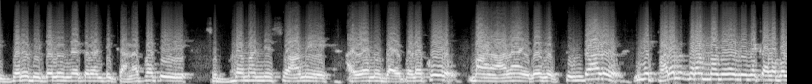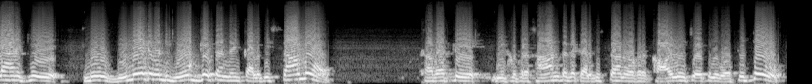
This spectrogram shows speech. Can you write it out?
ఇద్దరు బిడ్డలు ఉన్నటువంటి గణపతి సుబ్రహ్మణ్య స్వామి అయ్యాను భయపడకు. మా నాన్న ఏదో చెప్తుంటాడు. ఇది పరబ్రహ్మమే నేను కలపడానికి నువ్వు వినేటువంటి యోగ్యత నేను కల్పిస్తాము. కాబట్టి నీకు ప్రశాంతత కల్పిస్తాను. ఒకరి కాళ్ళు చేతులు ఒత్తుతూ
